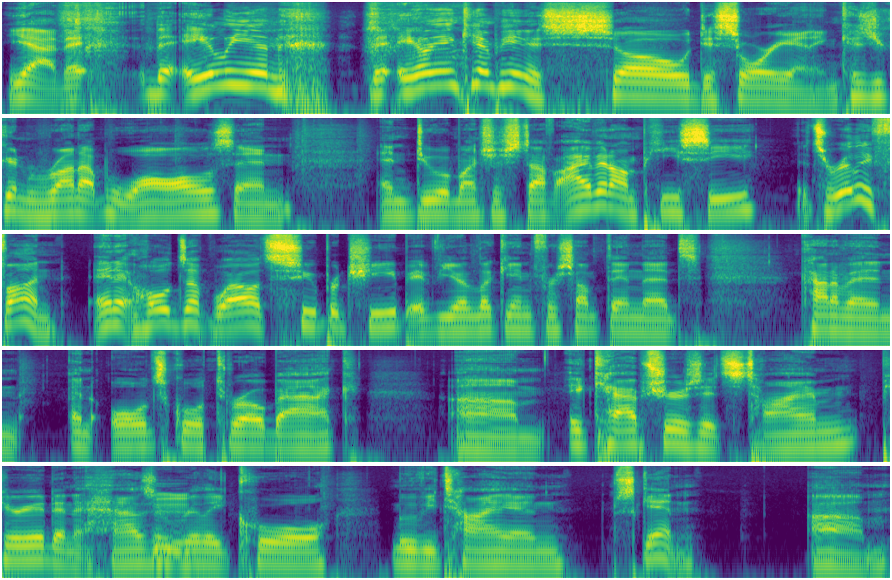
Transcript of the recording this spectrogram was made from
Yeah, the the alien the alien campaign is so disorienting because you can run up walls and and do a bunch of stuff. I have it on PC. It's really fun and it holds up well. It's super cheap if you're looking for something that's kind of an an old school throwback. Um, it captures its time period and it has a Mm. really cool movie tie-in skin. Um,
